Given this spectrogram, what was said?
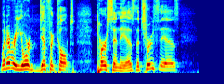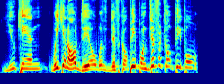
whatever your difficult person is, the truth is you can we can all deal with difficult people and difficult people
